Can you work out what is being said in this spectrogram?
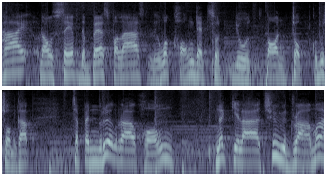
ท้ายเรา save the best for last หรือว่าของเด็ดสุดอยู่ตอนจบคุณผู้ชมครับ จะเป็นเรื่องราวของนักกีฬาชื่อดราม่า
